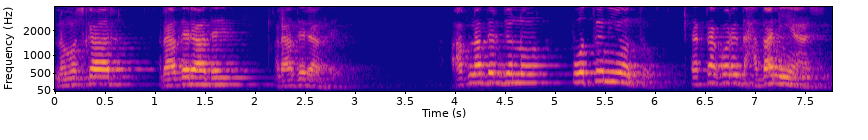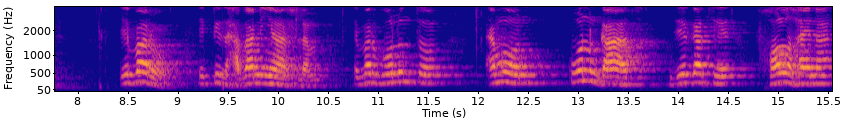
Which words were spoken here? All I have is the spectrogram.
নমস্কার, রাধে রাধে রাধে রাধে। আপনাদের জন্য প্রতিনিয়ত একটা করে ধাঁধা নিয়ে আসি। এবারও একটি ধাঁধা নিয়ে আসলাম। এবার বলুন তো, এমন কোন গাছ যে গাছে ফল হয় না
